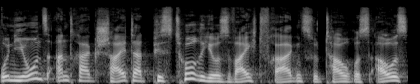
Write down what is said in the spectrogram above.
Unionsantrag scheitert, Pistorius weicht Fragen zu Taurus aus.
